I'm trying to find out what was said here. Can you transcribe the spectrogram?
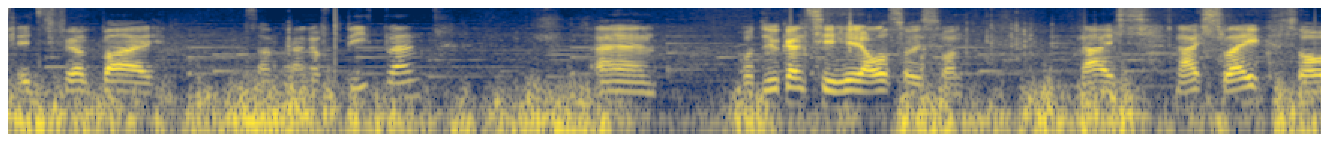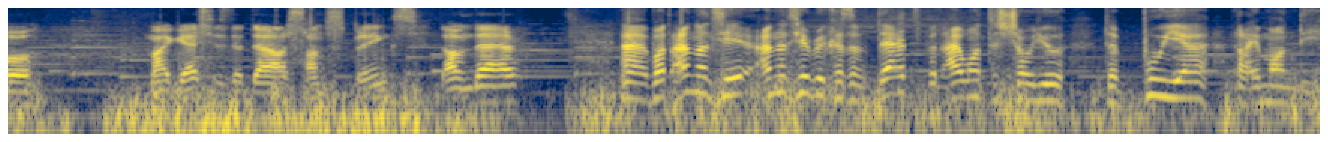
it's filled by some kind of peat plant. And what you can see here also is one nice nice lake. So my guess is that there are some springs down there uh, but I'm not here I'm not here because of that but I want to show you the Puya Raimondi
